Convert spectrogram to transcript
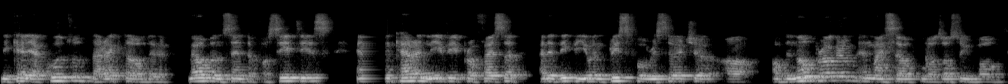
Michele Acuto, director of the Melbourne Center for Cities, and Caren Levy, professor at the DPU and principal researcher of, of the KNOW program, and myself, who was also involved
